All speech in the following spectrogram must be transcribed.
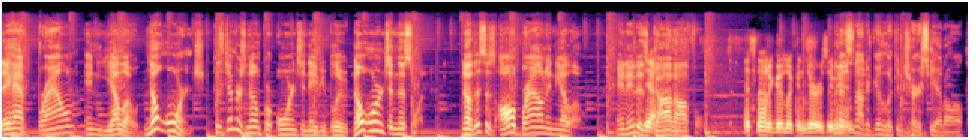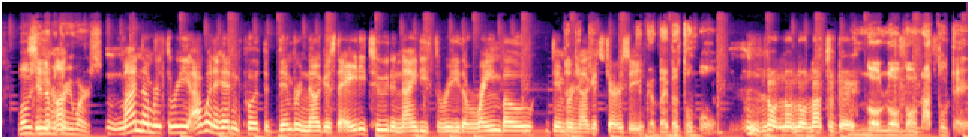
They had brown and yellow, no orange, because Denver's known for orange and navy blue. No orange in this one. No, this is all brown and yellow, and it is Yeah. god awful. That's not a good looking jersey, man. That's not a good looking jersey at all. What was See, your number uh, three worst? My number three, I went ahead and put the Denver Nuggets, the 82 to 93, the rainbow Denver The- Nuggets jersey. Baby Tumbo. No, no, no, not today. No, no, no, not today.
